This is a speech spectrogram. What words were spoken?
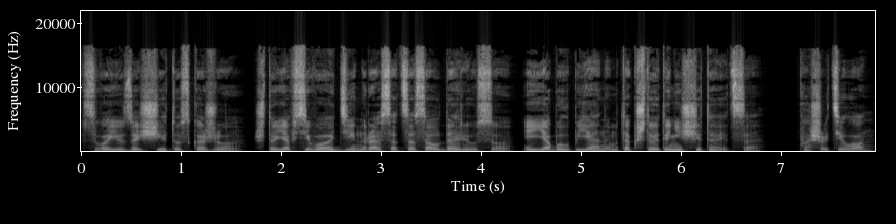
В свою защиту скажу, что я всего один раз отсосал Дариусу, и я был пьяным, так что это не считается». Пошутил он.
